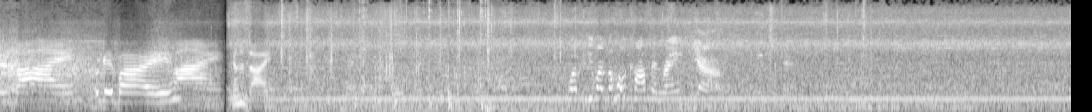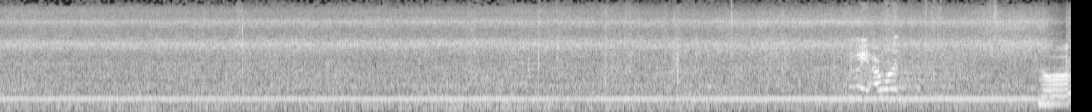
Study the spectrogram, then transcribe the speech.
Goodbye. Okay, bye. Bye. It's gonna die. What? You want the whole coffin, right? Yeah. I want... Uh.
